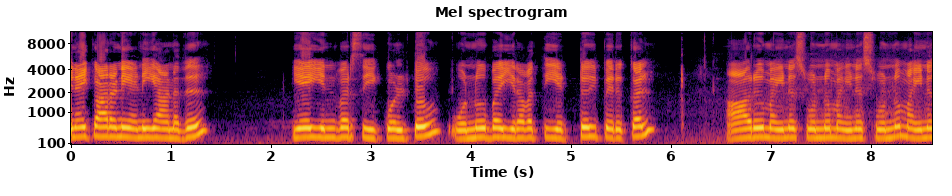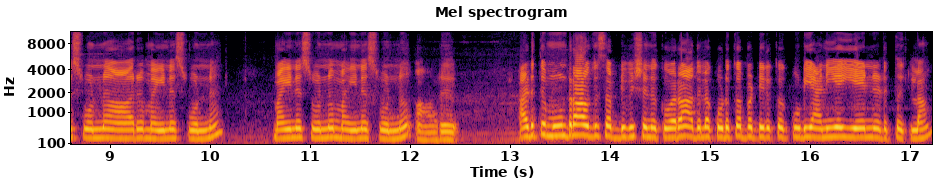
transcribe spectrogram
இணைக்காரணி அணியானது ஏ இன்வர்ஸ் ஈக்குவல் டு ஒன்று பை இருபத்தி எட்டு பெருக்கல் ஆறு மைனஸ் ஒன்று மைனஸ் ஒன்று மைனஸ் ஒன்று ஆறு மைனஸ் ஒன்று மைனஸ் ஒன்று மைனஸ் ஒன்று ஆறு. அடுத்து மூன்றாவது சப்டிவிஷனுக்கு வரும். அதில் கொடுக்கப்பட்டிருக்கக்கூடிய அணியை ஏன்னு எடுத்துக்கலாம்.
